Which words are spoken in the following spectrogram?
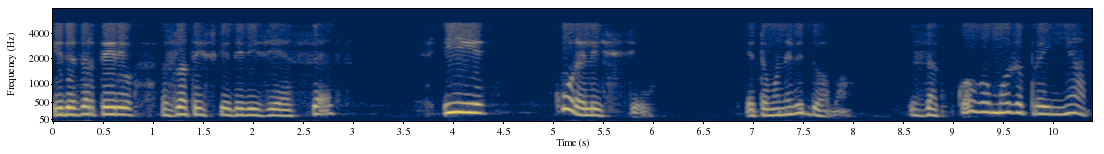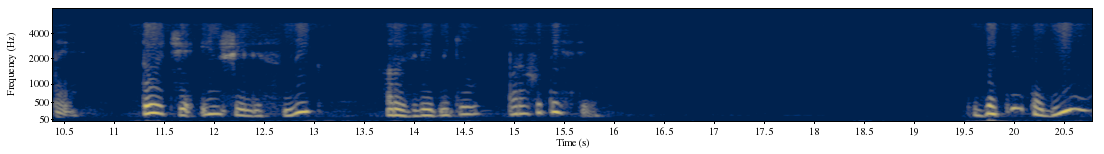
і дезертирів з Латиської дивізії СС, і курелістів. І тому невідомо, за кого може прийняти той чи інший лісник розвідників парашутистів. За кілька днів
